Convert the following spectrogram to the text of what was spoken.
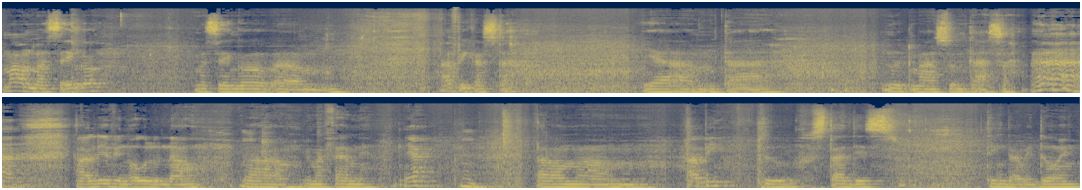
mä oon Masengo. Masengo um, Afrikasta. Ja um, tää mä asun tässä. I live in Oulu now uh, with my family. Yeah. Mm. I'm um, happy to start this thing that we're doing.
